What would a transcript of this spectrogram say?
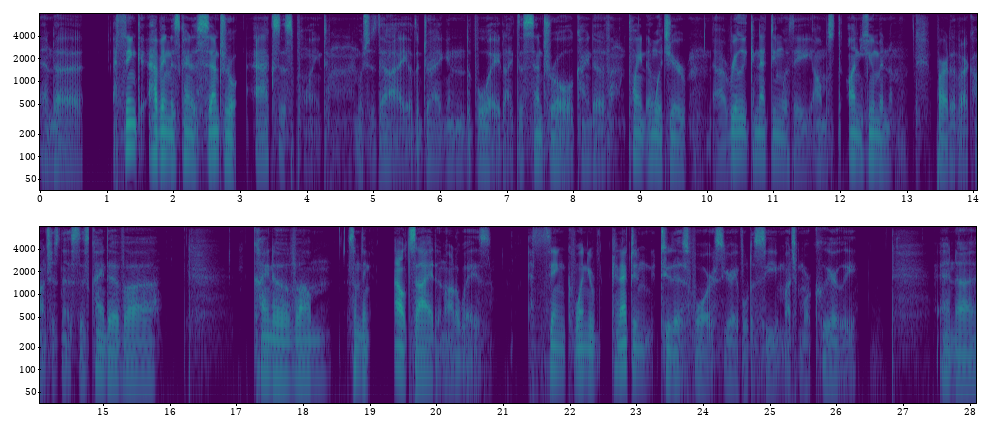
And uh, I think having this kind of central axis point, which is the eye of the dragon, the void, like the central kind of point in which you're uh, really connecting with a almost unhuman part of our consciousness, this kind of uh, kind of um, something outside in a lot of ways. I think when you're connecting to this force, you're able to see much more clearly and uh,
